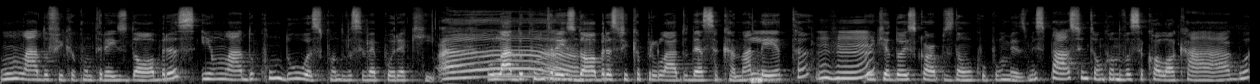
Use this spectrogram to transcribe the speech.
um lado fica com três dobras e um lado com duas, quando você vai pôr aqui. Ah. O lado com três dobras fica pro lado dessa canaleta, Uhum. porque dois corpos não ocupam o mesmo espaço. Então, quando você coloca a água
